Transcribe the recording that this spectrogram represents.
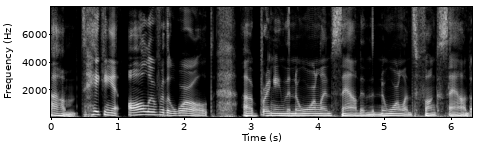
um, taking it all over the world, uh, bringing the New Orleans sound and the New Orleans funk sound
